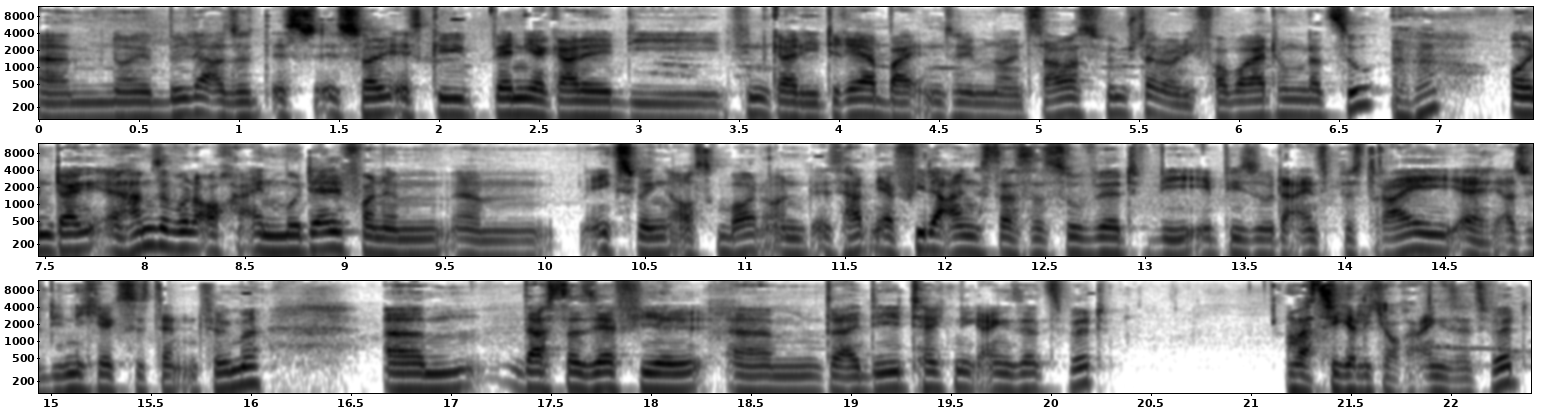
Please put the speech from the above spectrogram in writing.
ähm, neue Bilder. Also es, es soll, es gibt, werden ja gerade die, finden gerade die Dreharbeiten zu dem neuen Star Wars Film statt oder die Vorbereitungen dazu. Und da äh, haben sie wohl auch ein Modell von einem ähm, X-Wing ausgebaut und es hatten ja viele Angst, dass das so wird wie Episode 1 bis 3, äh, also die nicht existenten Filme, ähm, dass da sehr viel ähm, 3D-Technik eingesetzt wird, was sicherlich auch eingesetzt wird,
